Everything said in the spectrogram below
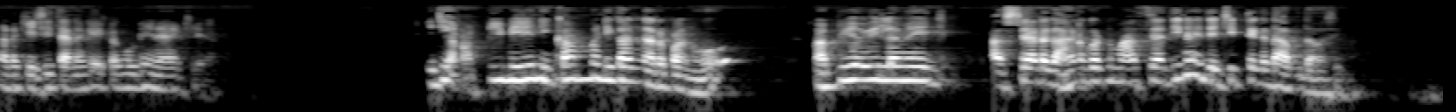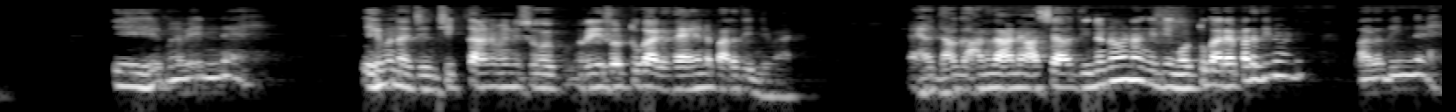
මට කිසි තැනක එකඟුනේ නැහැ කියලා. ඉතින් අපි මේ නිකම්ම නිකන් නරපනෝ අපි ඇවිල්ලා මේ අස්සයට ගහනකොට මාස්සයා දිනා ඉතින් චිට් එක දාපු දවසේ. එහෙම වෙන්නේ නැහැ. එහෙම නැත්නම් චිත්තාන මිනිස්සු රේසොට්ටු කාර්ය සෑහෙන පරදින්නේ නැහැ. ඇහ දා ගහන දාන ආශාව දිනනවා නම් ඉතින් ඔට්ටු කරය පරදිනවනේ. පරදින්නේ නැහැ.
